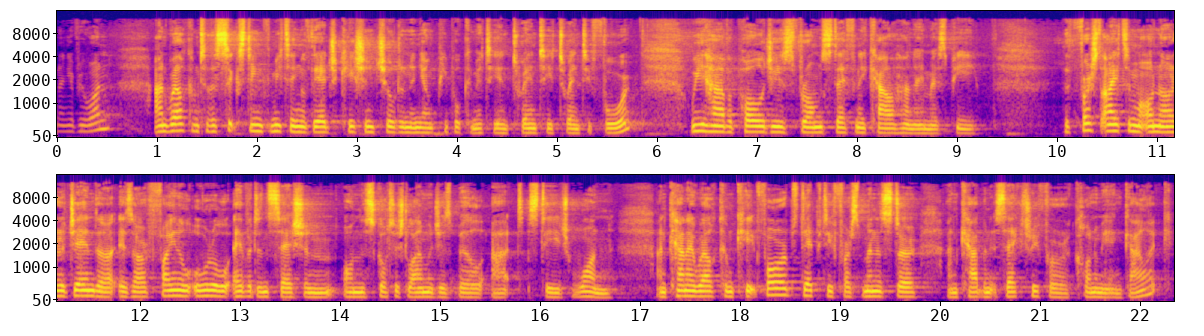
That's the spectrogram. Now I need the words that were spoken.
morning, everyone, and welcome to the 16th meeting of the Education, Children and Young People Committee in 2024. We have apologies from Stephanie Callahan, MSP. The first item on our agenda is our final oral evidence session on the Scottish Languages Bill at Stage 1. And can I welcome Kate Forbes, Deputy First Minister and Cabinet Secretary for Economy and Gaelic,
